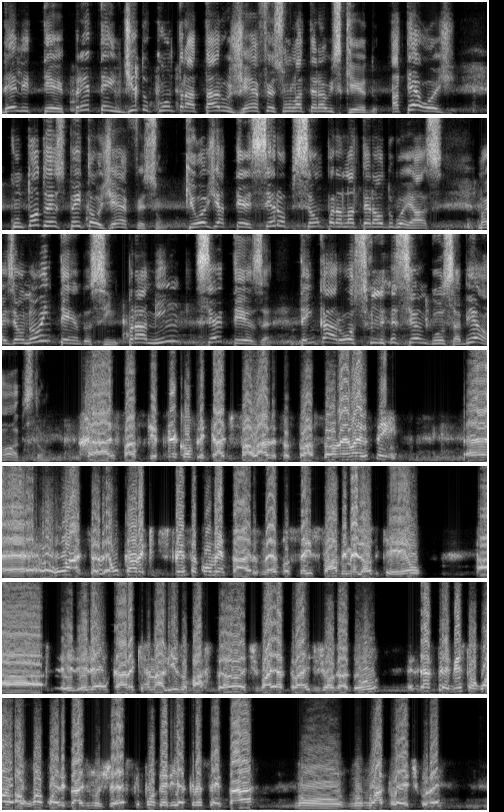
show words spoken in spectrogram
dele ter pretendido contratar o Jefferson lateral esquerdo. Até hoje. Com todo respeito ao Jefferson, que hoje é a terceira opção para lateral do Goiás. Mas eu não entendo, assim. Pra mim, certeza. Tem caroço nesse angu, sabia, Robson? Ah, faço é complicado de falar dessa situação, né? Mas assim, é, o Adson é um cara que dispensa comentários, né? Vocês sabem melhor do que eu. Ah, ele, ele é um cara que analisa bastante, vai atrás de jogador. Ele deve ter visto alguma, alguma qualidade no Jefferson que poderia acrescentar no, no, no Atlético, né?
